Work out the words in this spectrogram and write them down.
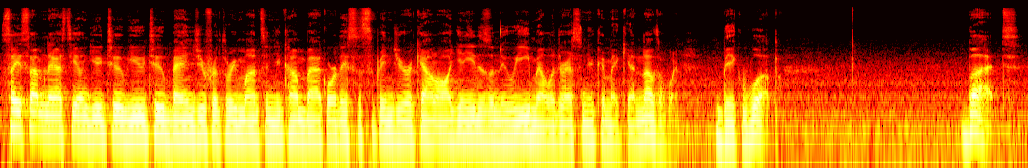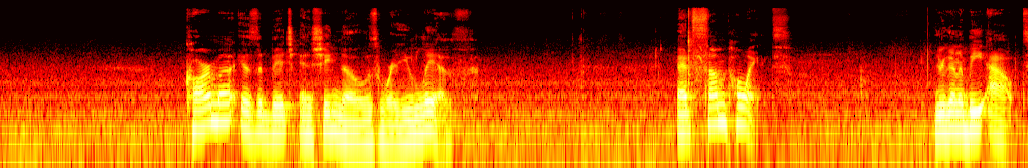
say something nasty on YouTube, YouTube bans you for three months and you come back, or they suspend your account. All you need is a new email address and you can make you another one. Big whoop. But karma is a bitch and she knows where you live. At some point, you're going to be out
